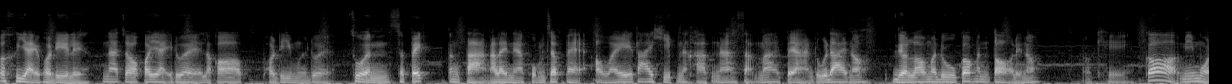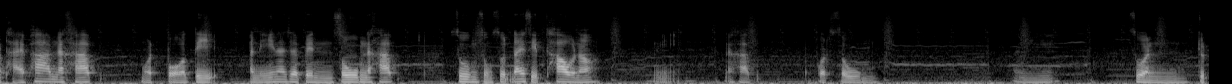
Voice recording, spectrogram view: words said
ก็คือใหญ่พอดีเลย หน้าจอก็ใหญ่ด้วย แล้วก็พอดีมือด้วย ส่วนสเปคต่างๆ อะไรเนี่ย ผมจะแปะเอาไว้ใต้คลิปนะครับนะสามารถไปอ่านดูได้เนาะเดี๋ยวเรามาดูกล้องกันต่อเลยเนาะโอเค ก็มีโหมดถ่ายภาพนะครับ โหมดปกติ อันนี้น่าจะเป็นซูมนะครับ ซูมสูงสุดได้ 10 เท่าเนาะนี่นะครับ กดซูม อันนี้ ส่วนจุด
